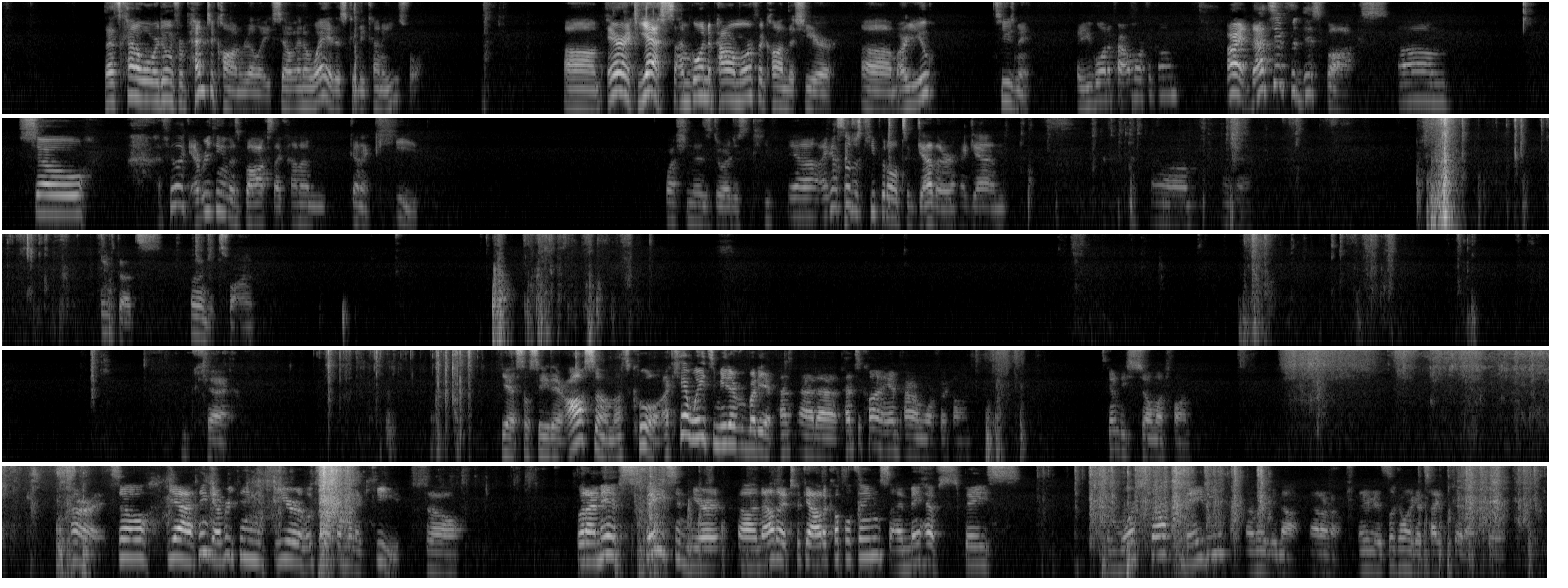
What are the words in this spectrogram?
that's kind of what we're doing for Pentacon, really. So in a way, this could be kind of useful. Um, Eric, yes, I'm going to Power Morphicon this year. Um, are you? Excuse me. Are you going to Power Morphicon? All right, that's it for this box. Um, so I feel like everything in this box I kind of gonna keep. Question is, do I just keep? Yeah, I guess I'll just keep it all together again. Um, okay. I think that's. I think it's fine. Okay. Yes, I'll see you there. Awesome, that's cool. I can't wait to meet everybody at, Pen- at uh, Pentacon and Power Morphicon. It's gonna be so much fun. All right, so yeah, I think everything here looks like I'm gonna keep. So, but I may have space in here. Uh, now that I took out a couple things, I may have space for more stuff, maybe, or maybe not. I don't know. Maybe it's looking like a tight fit actually.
